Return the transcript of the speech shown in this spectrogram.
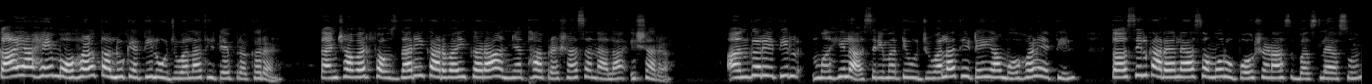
काय आहे मोहळ तालुक्यातील उज्ज्वला थिटे प्रकरण? त्यांच्यावर फौजदारी कारवाई करा अन्यथा प्रशासनाला इशारा. अनगर येथील महिला श्रीमती उज्ज्वला थिटे या मोहळ येथील तहसील कार्यालयासमोर उपोषणास बसल्या असून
